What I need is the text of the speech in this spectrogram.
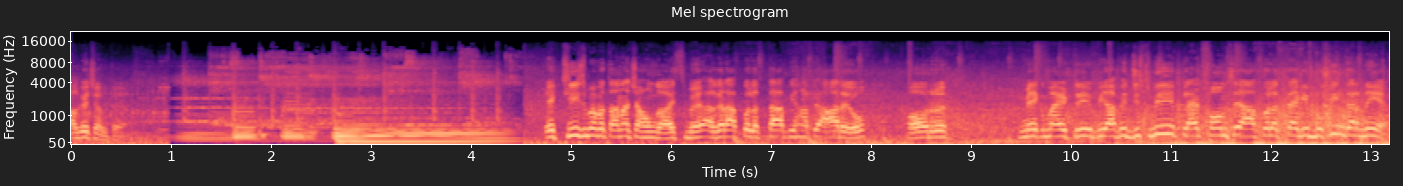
आगे चलते हैं। एक चीज़ मैं बताना चाहूँगा इसमें, अगर आपको लगता है आप यहाँ पे आ रहे हो और मेक माई ट्रिप या फिर जिस भी प्लेटफॉर्म से आपको लगता है कि बुकिंग करनी है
